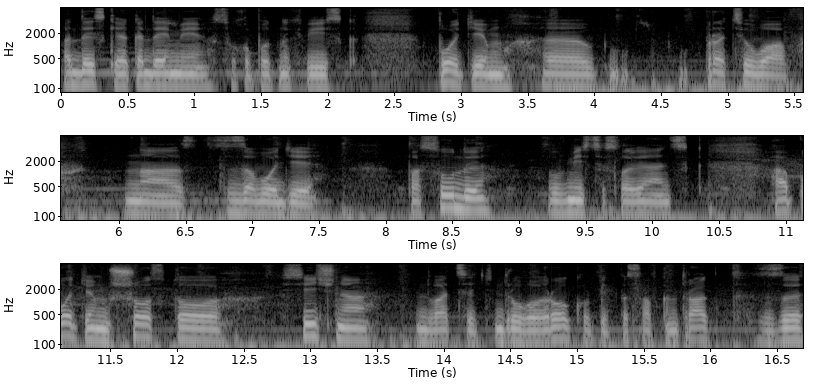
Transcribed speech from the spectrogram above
Одеській академії сухопутних військ. Потім е, працював на заводі посуди в місті Слов'янськ. А потім 6 січня 22 року підписав контракт з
